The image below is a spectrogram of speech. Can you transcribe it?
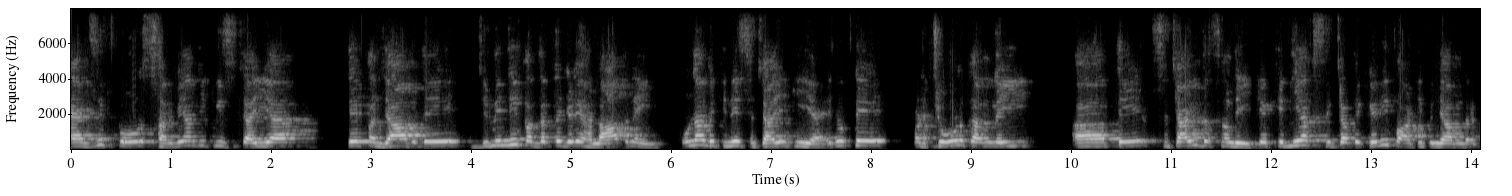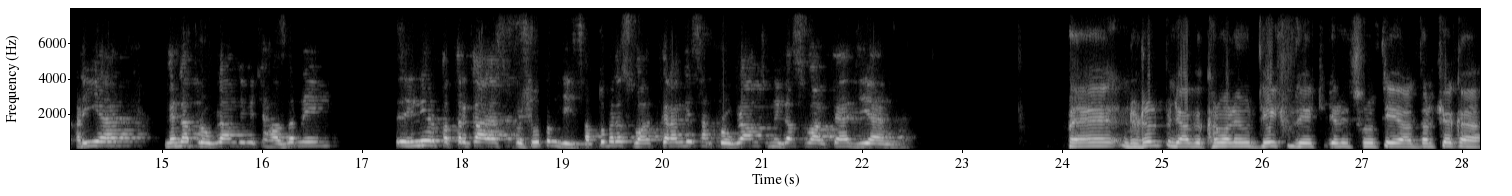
ਐਗਜ਼ਿਟ ਪੋਲ ਸਰਵੇਆਂ ਦੀ ਕੀ ਸਚਾਈ ਹੈ? ਤੇ ਪੰਜਾਬ ਦੇ ਜ਼ਮੀਨੀ ਪੱਧਰ ਤੇ ਜਿਹੜੇ ਹਾਲਾਤ ਨੇ, ਉਹਨਾਂ ਵਿੱਚ ਦੀ ਸਚਾਈ ਕੀ ਹੈ? ਇਹਦੇ ਉੱਤੇ ਪੜਚੋਲ ਕਰਨ ਲਈ ਤੇ ਸਚਾਈ ਦੱਸਣ ਲਈ ਕਿ ਕਿੰਨੀਆਂ ਸੀਟਾਂ ਤੇ ਕਿਹੜੀ ਪਾਰਟੀ ਪੰਜਾਬ ਅੰਦਰ ਖੜੀ ਹੈ ਮੇਰੇ ਨਾਲ ਪ੍ਰੋਗਰਾਮ ਦੇ ਵਿੱਚ ਹਾਜ਼ਰ ਨੇ। ਸੀਨੀਅਰ ਪੱਤਰਕਾਰ ਐਸ ਪੁਰਸ਼ੋਤਮ ਜੀ ਸਭ ਤੋਂ ਪਹਿਲਾਂ ਸਵਾਗਤ ਕਰਾਂਗੇ ਸਰ ਪ੍ਰੋਗਰਾਮ 'ਚ ਮੇਰਾ ਸਵਾਗਤ ਹੈ ਜੀ ਆਇਆਂ ਨੂੰ। ਮੈਂ ਨਿਡਰ ਪੰਜਾਬ ਵੇਖਣ ਵਾਲੇ ਨੂੰ ਦੇਸ਼ ਵਿਦੇਸ਼ ਜਿਹੜੇ ਸਰੋਤੇ ਆ ਦਰਸ਼ਕ ਆ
